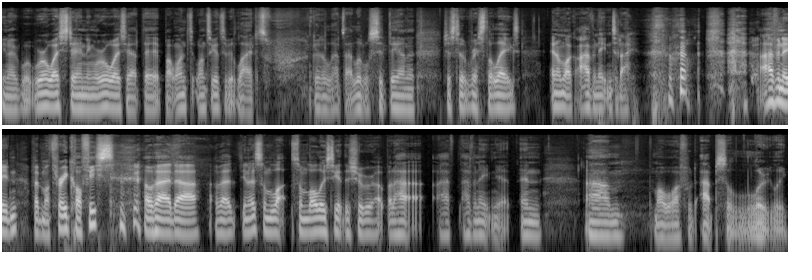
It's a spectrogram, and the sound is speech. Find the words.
you know we're, we're always standing, we're always out there. But once once it gets a bit late, it's got to have that little sit down and just to rest the legs. And I'm like, I haven't eaten today. I haven't eaten. I've had my three coffees. I've had uh, I've had you know some lo- some lollies to get the sugar up, but I, ha- I have, haven't eaten yet. And um, my wife would absolutely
